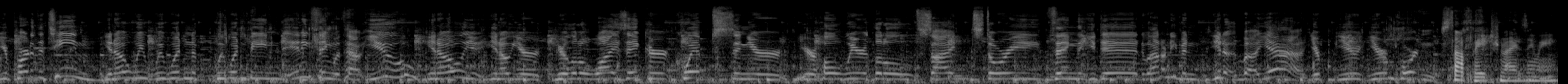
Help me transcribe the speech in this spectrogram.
you're part of the team. You know, we, we wouldn't we wouldn't be anything without you. You know, you, you know your your little wiseacre quips and your your whole weird little side story thing that you did. I don't even you know, but yeah, you're you're you're important. Stop patronizing me.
